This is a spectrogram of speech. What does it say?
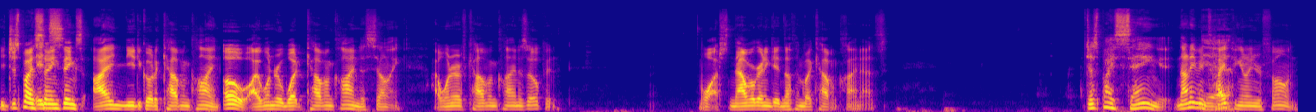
just by saying It's- things, I need to go to Calvin Klein. Oh, I wonder what Calvin Klein is selling. I wonder if Calvin Klein is open. Watch. Now we're gonna get nothing but Calvin Klein ads. Just by saying it, not even Yeah. typing it on your phone.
